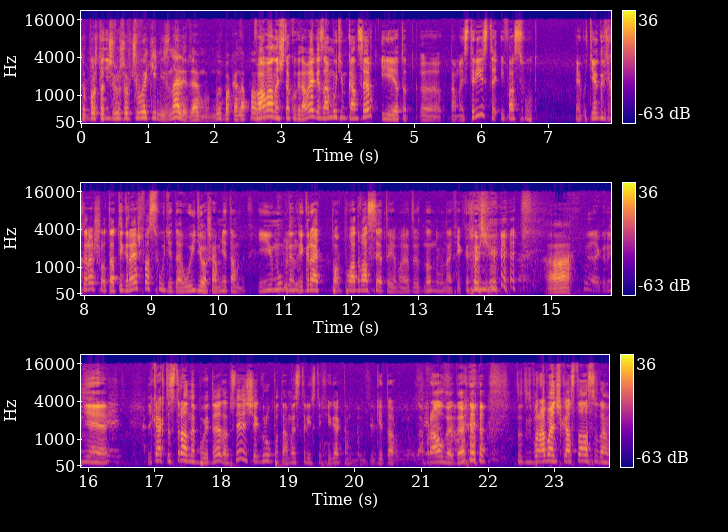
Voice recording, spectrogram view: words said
То просто, чтобы чуваки не знали, да, мы пока на паузе. Вованович такой, давай-ка замутим концерт и этот, э, там, S300 и фастфуд. Я говорю, тебе, говорит, хорошо, ты отыграешь в фастфуде, да, уйдешь, а мне там, и ему, блин, играть по, по два сета ему, ну, ну нафиг, короче. А, Я говорю, не. И как-то странно будет, да, там, следующая группа, там, S300, фигак, там, гитару забрал, да, да. Тут барабанчик остался там,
